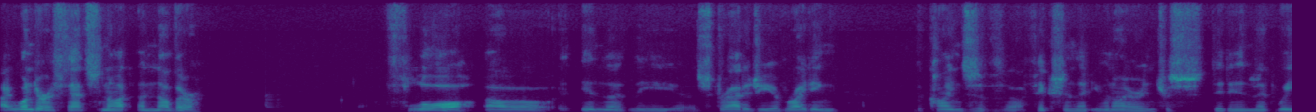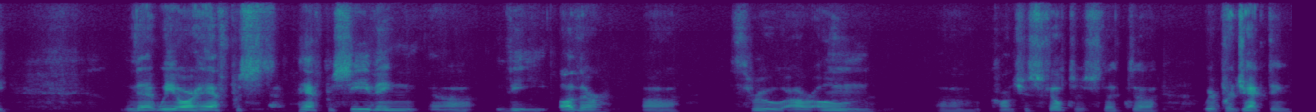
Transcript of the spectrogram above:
I wonder if that's not another flaw uh, in the, the uh, strategy of writing the kinds of uh, fiction that you and I are interested in that we that we are half half perceiving uh, the other uh, through our own uh, conscious filters that we're projecting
